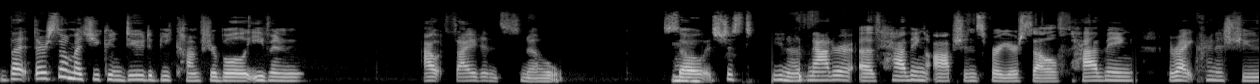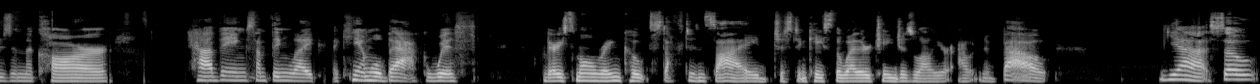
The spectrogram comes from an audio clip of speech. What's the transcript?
but there's so much you can do to be comfortable even outside in snow. So mm. it's just, you know, a matter of having options for yourself, having the right kind of shoes in the car, having something like a CamelBak with very small raincoat stuffed inside just in case the weather changes while you're out and about. Yeah, so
